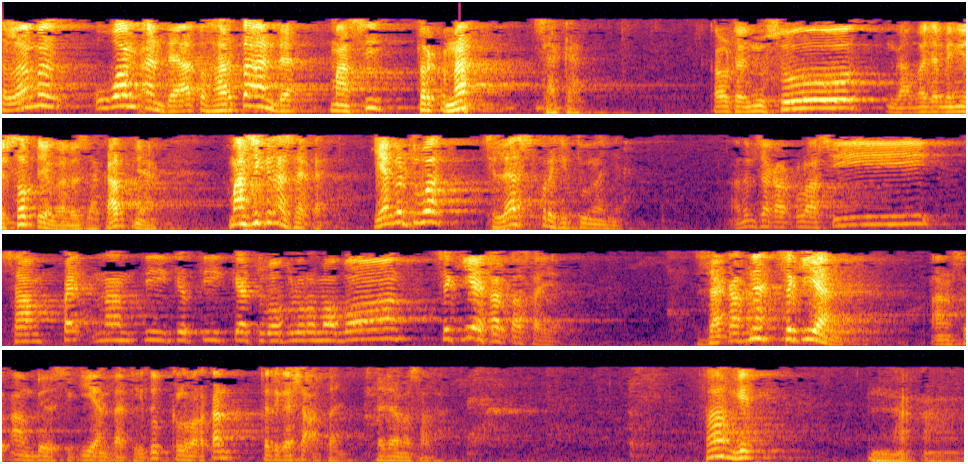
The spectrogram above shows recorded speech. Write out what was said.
selama uang Anda atau harta Anda masih terkena zakat. Kalau udah nyusut, nggak macam nyusut ya nggak ada zakatnya. Masih kena zakat. Yang kedua, jelas perhitungannya. Anda bisa kalkulasi sampai nanti ketika 20 Ramadan sekian harta saya. Zakatnya sekian. Langsung ambil sekian tadi itu keluarkan ketika Syaban, tidak ada masalah. Paham gitu? Nah.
